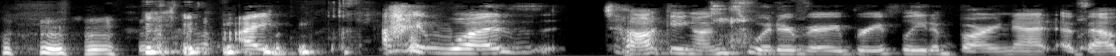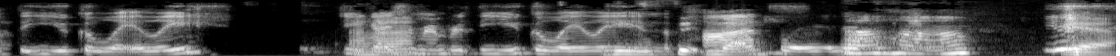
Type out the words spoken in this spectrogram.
I I was talking on Twitter very briefly to Barnett about the ukulele. Do you uh-huh. guys remember the ukulele He's in the pods? Uh-huh. Yeah.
